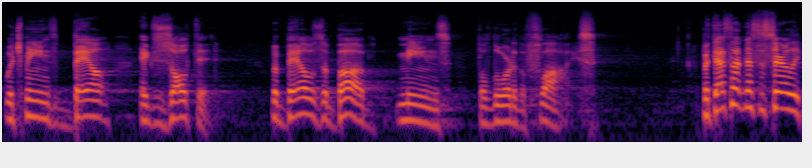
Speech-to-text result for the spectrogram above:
which means Baal exalted. But Beelzebub means the Lord of the flies. But that's not necessarily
